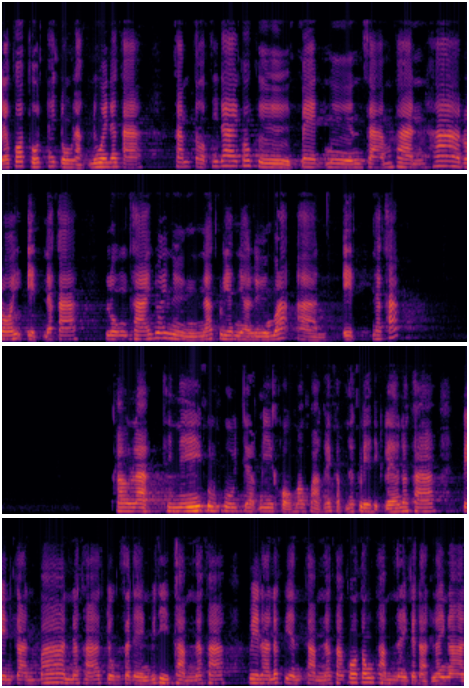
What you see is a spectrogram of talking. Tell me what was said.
แล้วก็ทดให้ตรงหลักด้วยนะคะ คำตอบที่ได้ก็คือแปดหมื่นสามพันห้าร้อยเอ็ดนะคะ ลงท้ายด้วยหนึ่งนักเรียนอย่าลืมว่าอ่านเอ็ดนะคะ เอาละทีนี้คุณครูจะมีของมาฝากให้กับนักเรียนอีกแล้วนะคะ เป็นการบ้านนะคะ จงแสดงวิธีทำนะคะ เวลานักเรียนทำนะคะ ก็ต้องทำในกระดาษรายงาน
